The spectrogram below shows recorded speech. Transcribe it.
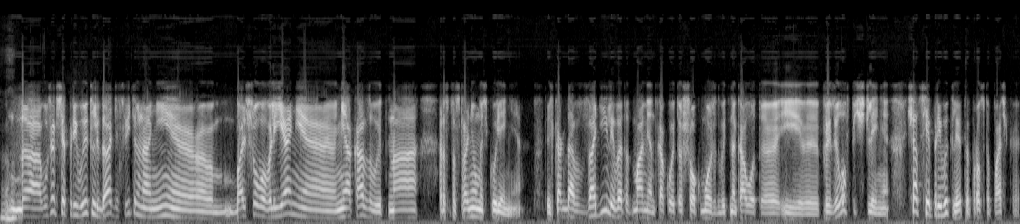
Да, уже все привыкли, да, действительно, они э, большого влияния не оказывают на распространенность курения. То есть, когда вводили в этот момент какой-то шок, может быть, на кого-то и произвело впечатление, сейчас все привыкли, это просто пачка.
